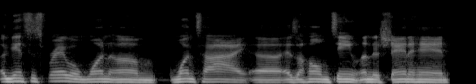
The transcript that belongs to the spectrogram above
against the spread with one um one tie uh, as a home team under Shanahan.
